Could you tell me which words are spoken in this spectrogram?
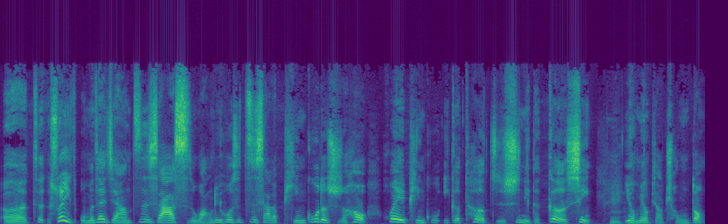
呃，这所以我们在讲自杀死亡率或是自杀的评估的时候，会评估一个特质是你的个性，嗯，有没有比较冲动？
